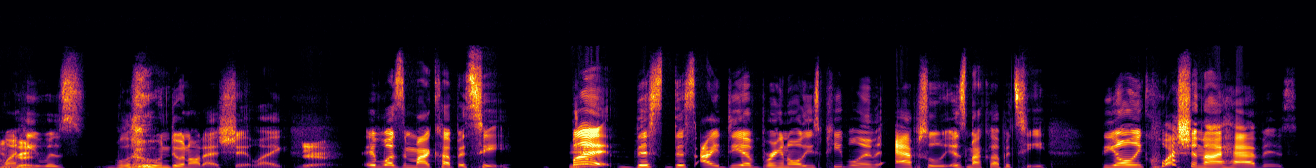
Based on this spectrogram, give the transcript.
when good. he was blue and doing all that shit. Like Yeah. it wasn't my cup of tea. But this this idea of bringing all these people in absolutely is my cup of tea. The only question I have is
